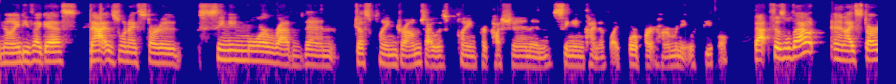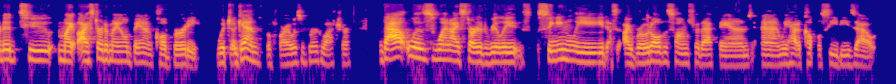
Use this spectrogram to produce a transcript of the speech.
90s, I guess. That is when I started singing more rather than just playing drums. I was playing percussion and singing kind of like four part harmony with people. That fizzled out and I started to my I started my own band called Birdie, which again, before I was a bird watcher. That was when I started really singing lead. I wrote all the songs for that band and we had a couple CDs out.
